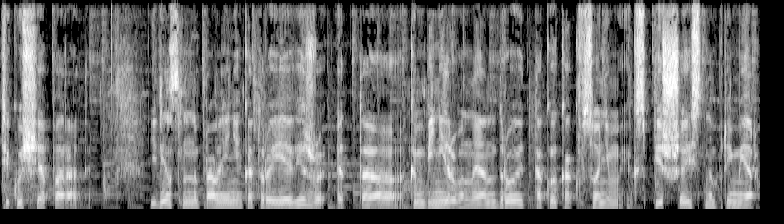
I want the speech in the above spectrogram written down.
текущие аппараты. Единственное направление, которое я вижу, это комбинированный Android, такой как в Sony XP6, например,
